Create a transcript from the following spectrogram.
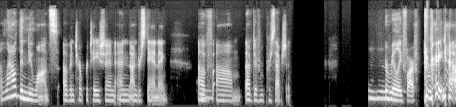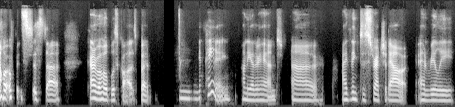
allowed the nuance of interpretation and understanding of mm-hmm. um, of different perception mm-hmm. we're really far from right now it's just uh, kind of a hopeless cause but mm-hmm. in painting on the other hand uh, i think to stretch it out and really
